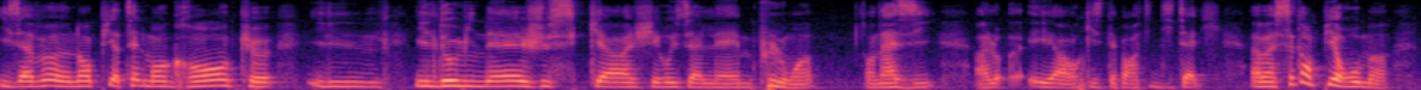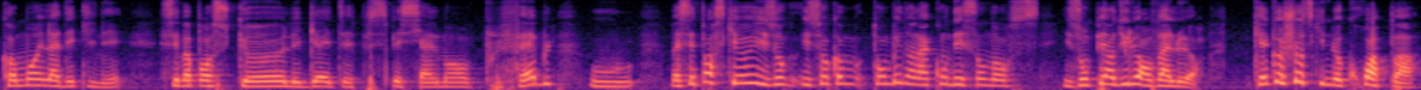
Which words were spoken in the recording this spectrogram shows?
ils, avaient un empire tellement grand que ils, dominaient jusqu'à Jérusalem, plus loin, en Asie, et alors qu'ils étaient partis d'Italie. Ah ben, cet empire romain, comment il a décliné? C'est pas parce que les gars étaient spécialement plus faibles, ou ben, c'est parce qu'ils ils sont comme tombés dans la condescendance. Ils ont perdu leur valeur. Quelque chose qu'ils ne croient pas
